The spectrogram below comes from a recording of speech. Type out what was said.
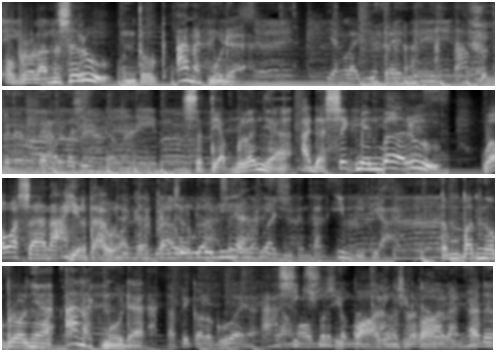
Obrolan seru untuk anak muda. yang lagi trending apa bener-bener apa sih yang gak main Setiap bulannya ada segmen baru. Wawasan akhir tahun. belajar dalam lagi tentang MBTI Tempat ngobrolnya anak muda. tapi kalau gua ya Asik yang mau berteman Si paling, si paling. Ada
